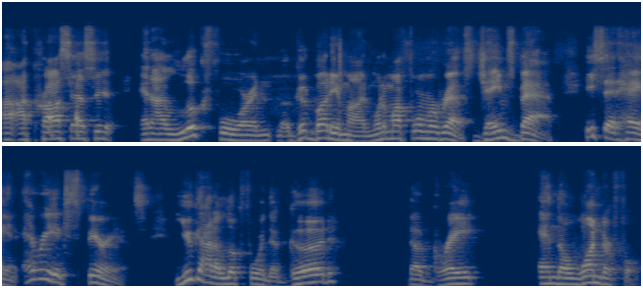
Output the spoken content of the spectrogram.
I, I process it and I look for, and a good buddy of mine, one of my former reps, James Babb, he said, Hey, in every experience, you got to look for the good, the great, and the wonderful.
